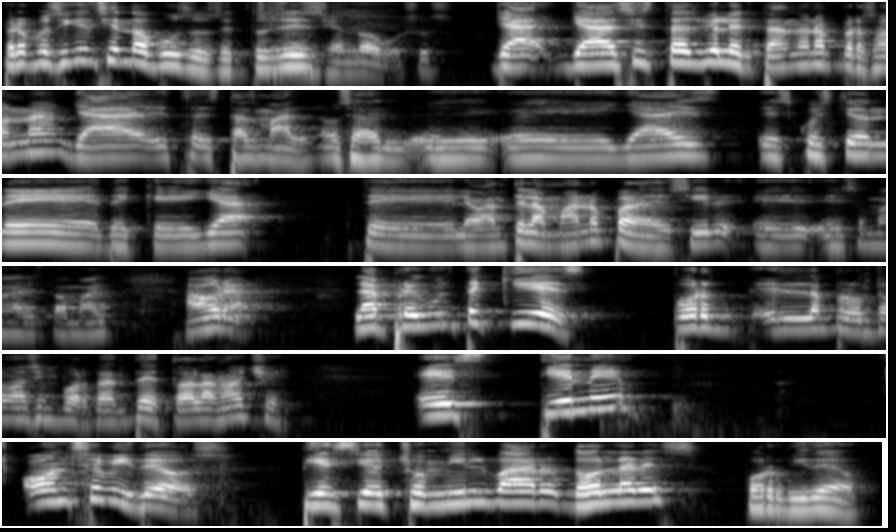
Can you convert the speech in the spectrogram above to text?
pero pues siguen siendo abusos. Siguen Entonces, siendo abusos. ya, ya si estás violentando a una persona, ya est- estás mal. O sea, eh, eh, ya es, es cuestión de, de que ella te levante la mano para decir, eh, esa madre está mal. Ahora, la pregunta aquí es, por, es la pregunta más importante de toda la noche. Es, tiene 11 videos, 18 mil dólares por video.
